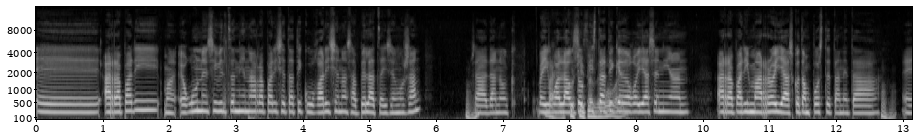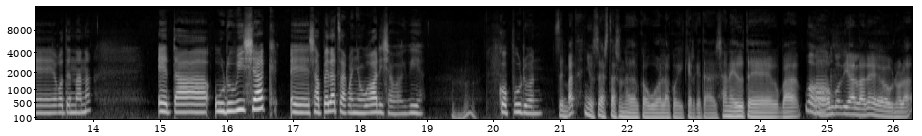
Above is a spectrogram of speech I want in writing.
E, arrapari, bueno, egun ez ibiltzen dien arraparixetatik ugarixena zapelatza izango zen. Osea, danok, bai, Bai, igual izan autopistatik dugu, bai. edo goia zenian arrapari marroia askotan postetan eta Mhm. e, egoten dana. Eta urubixak e, zapelatzak baina ugarixabak die. Kopuruan. Zenbat haino zehaztasuna daukagu olako ikerketa. Esan edute, ba, bo, Ba. ongo dialare, nola,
